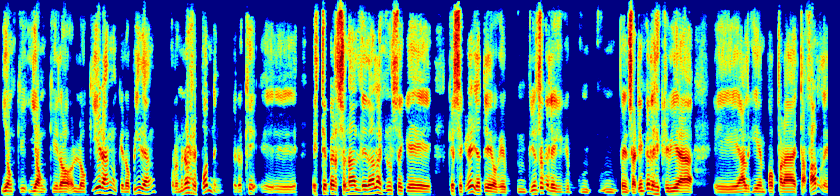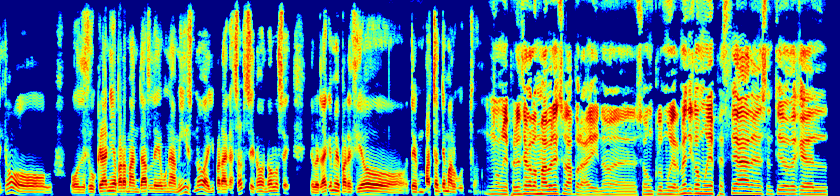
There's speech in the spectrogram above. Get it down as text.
y aunque, y aunque lo, lo, quieran, aunque lo pidan, por lo menos responden. Pero es que eh, este personal de Dallas no sé qué, se cree, ya te digo, que pienso que, le, que pensarían que les escribía eh, alguien pues, para estafarles, ¿no? O, desde Ucrania para mandarle una Miss, ¿no? Ahí para casarse, ¿no? No lo sé. De verdad que me pareció de bastante mal gusto. No, mi experiencia con los Mavericks va por ahí, ¿no? Eh, son un club muy hermético, muy especial, en el sentido de que el,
